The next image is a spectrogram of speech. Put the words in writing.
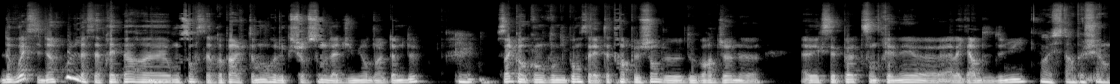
Donc ouais, c'est bien cool, là, ça prépare, euh, on sent que ça prépare justement l'excursion de la du mur dans le tome 2. Mhm. C'est vrai que quand, quand on y pense, elle est peut-être un peu chiant de, de voir John euh, avec ses potes s'entraîner euh, à la garde de nuit. Ouais, c'était un peu chiant.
